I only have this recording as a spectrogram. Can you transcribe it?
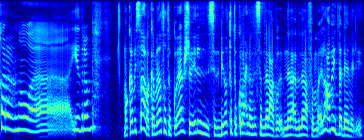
قرر إن هو يضرب. ما كان بيصعب كان بينطط الكورة. أنا مش إيه اللي بينطط الكورة إحنا لسه بنلعب بنلعب بنلعب في العبيط ده بيعمل إيه؟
